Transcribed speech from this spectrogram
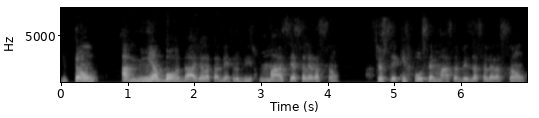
Então, a minha abordagem ela está dentro disso, massa e aceleração. Se eu sei que força é massa vezes aceleração,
